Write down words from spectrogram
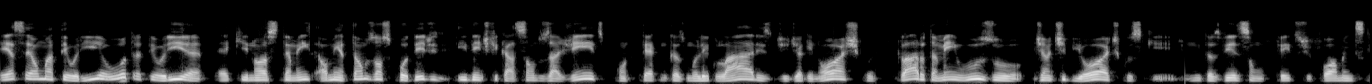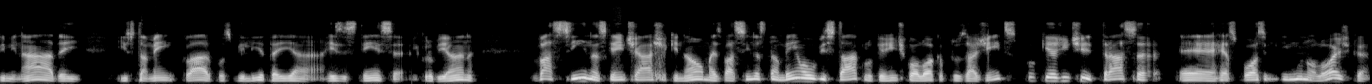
essa é uma teoria. Outra teoria é que nós também aumentamos nosso poder de identificação dos agentes com técnicas moleculares de diagnóstico. Claro, também o uso de antibióticos, que muitas vezes são feitos de forma indiscriminada, e isso também, claro, possibilita aí a resistência microbiana. Vacinas, que a gente acha que não, mas vacinas também é um obstáculo que a gente coloca para os agentes, porque a gente traça é, resposta imunológica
